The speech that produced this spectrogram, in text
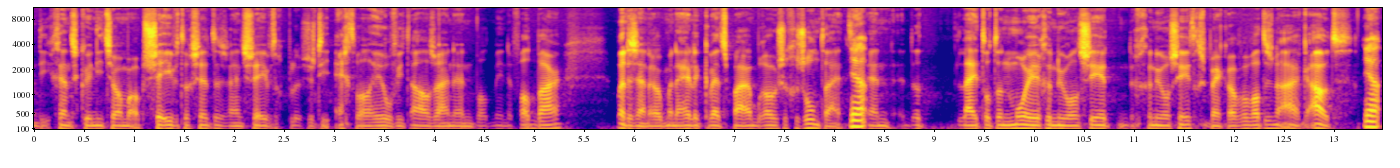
die grens kun je niet zomaar op 70 zetten. Er zijn 70-plussers die echt wel heel vitaal zijn en wat minder vatbaar. Maar er zijn er ook met een hele kwetsbare, broze gezondheid. Ja. En dat leidt tot een mooie genuanceerd, genuanceerd gesprek over wat is nou eigenlijk oud. Ja.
